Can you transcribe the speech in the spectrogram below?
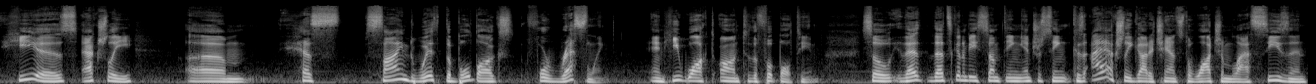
he is actually um, has signed with the Bulldogs for wrestling, and he walked on to the football team. So that that's going to be something interesting because I actually got a chance to watch him last season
